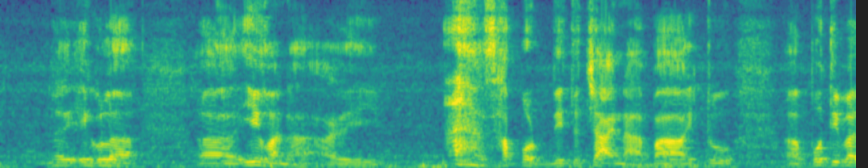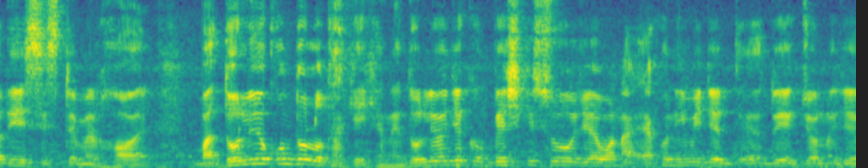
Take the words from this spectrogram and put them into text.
এগুলা ই হয় না, এই সাপোর্ট দিতে চায় না বা একটু প্রতিবাদী সিস্টেমের হয় বা দলীয় কোন দলও থাকে এখানে? দলীয় যে বেশ কিছু যে মানে এখন ইমিডিয়েট দু একজন যে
